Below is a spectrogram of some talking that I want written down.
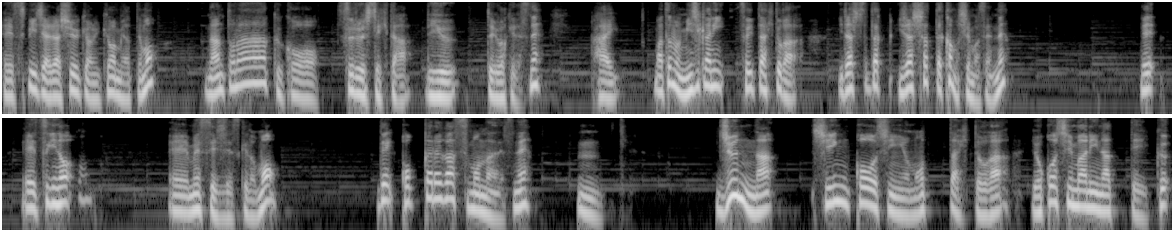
えスピーチや宗教に興味あっても、なんとなくこう、スルーしてきた理由というわけですね。はい。まあ多分身近にそういった人がいらっしゃった、いらっしゃったかもしれませんね。で、えー、次の、えー、メッセージですけども。で、こっからが質問なんですね。うん。純な信仰心を持った人が横島になっていく。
